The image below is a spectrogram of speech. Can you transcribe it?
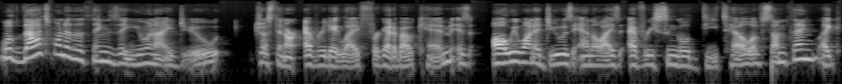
Well, that's one of the things that you and I do just in our everyday life, forget about Kim, is all we want to do is analyze every single detail of something. Like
